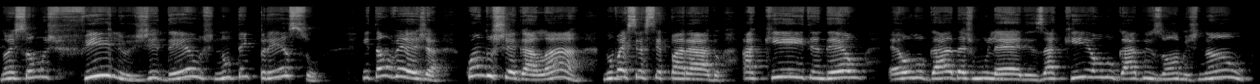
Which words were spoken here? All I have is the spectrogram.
Nós somos filhos de Deus, não tem preço. Então, veja, quando chegar lá, não vai ser separado. Aqui, entendeu? É o lugar das mulheres, aqui é o lugar dos homens. Não.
